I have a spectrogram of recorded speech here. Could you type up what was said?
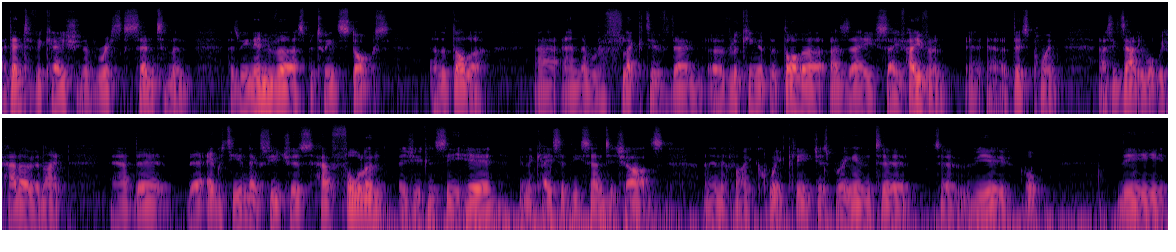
identification of risk sentiment has been inverse between stocks and the dollar. Uh, and a reflective then of looking at the dollar as a safe haven at, at this point. That's exactly what we've had overnight. Uh, the, the equity index futures have fallen, as you can see here in the case of the center charts. And then if I quickly just bring into to view oh, the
